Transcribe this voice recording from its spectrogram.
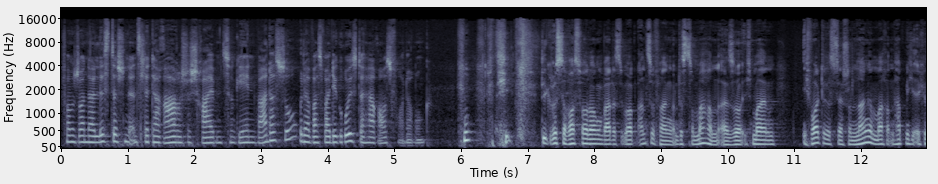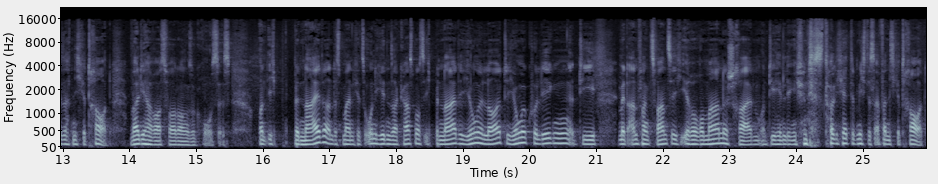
vom journalistischen ins literarische Schreiben zu gehen. War das so oder was war die größte Herausforderung? Die, die größte Herausforderung war, das überhaupt anzufangen und das zu machen. Also ich meine, ich wollte das ja schon lange machen und habe mich ehrlich gesagt nicht getraut, weil die Herausforderung so groß ist. Und ich beneide, und das meine ich jetzt ohne jeden Sarkasmus, ich beneide junge Leute, junge Kollegen, die mit Anfang 20 ihre Romane schreiben und die hinlegen. Ich finde das toll, ich hätte mich das einfach nicht getraut,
